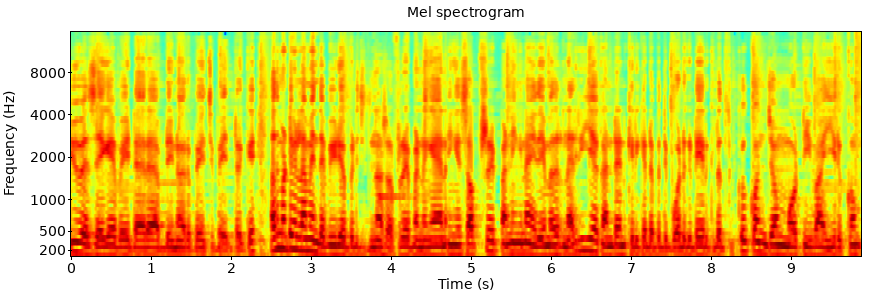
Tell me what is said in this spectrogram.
யூஎஸ்ஏக்கே போயிட்டாரு அப்படின்னு ஒரு பேச்சு போயிட்டுருக்கு. அது மட்டும் இல்லாமல் இந்த வீடியோ பிடிச்சிட்டுனா சப்ஸ்கிரைப் பண்ணுங்கள் நீங்கள் சப்ஸ்கிரைப் பண்ணிங்கன்னா இதே மாதிரி நிறைய கண்டென்ட் கிரிக்கெட்டை பற்றி போட்டுக்கிட்டே இருக்கிறதுக்கு கொஞ்சம் மோட்டிவாக இருக்கும்.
